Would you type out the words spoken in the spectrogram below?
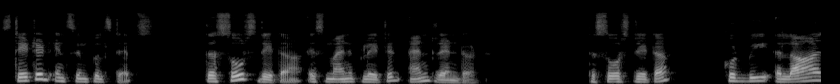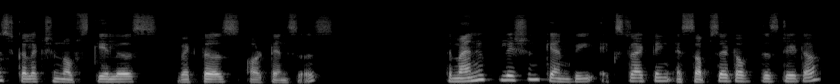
Stated in simple steps, the source data is manipulated and rendered. The source data could be a large collection of scalars, vectors or tensors. The manipulation can be extracting a subset of this data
